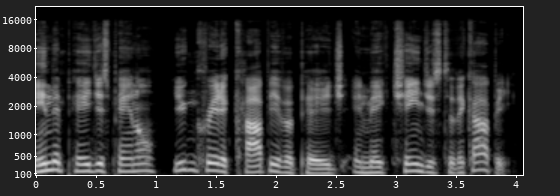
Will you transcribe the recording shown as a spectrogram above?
In the Pages panel, you can create a copy of a page and make changes to the copy.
